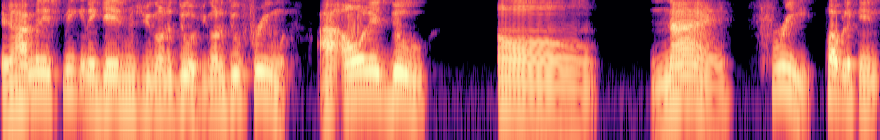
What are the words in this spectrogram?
And how many speaking engagements you're gonna do? If you're gonna do free one, I only do um nine free public in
